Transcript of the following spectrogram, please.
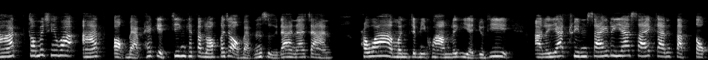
art ก็ไม่ใช่ว่า art ออกแบบ packaging แคตตาล็อกก็จะออกแบบหนังสือได้นะอาจารย์ เพราะว่ามันจะมีความละเอียดอยู่ที่ ระยะ trim size ระยะไซส์การตัดตก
